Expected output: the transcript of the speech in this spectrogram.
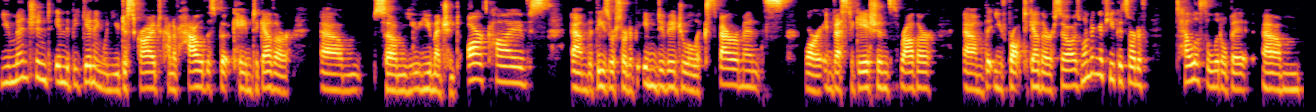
you mentioned in the beginning when you described kind of how this book came together um, some you, you mentioned archives um, that these were sort of individual experiments or investigations rather um, that you've brought together. So i was wondering if you could sort of tell us a little bit um,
